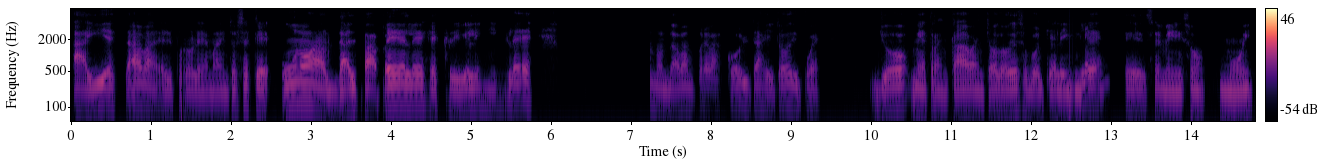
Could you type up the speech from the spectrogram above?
ahí estaba el problema. Entonces que uno al dar papeles, escribir en inglés, nos daban pruebas cortas y todo, y pues yo me trancaba en todo eso porque el inglés eh, se me hizo muy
